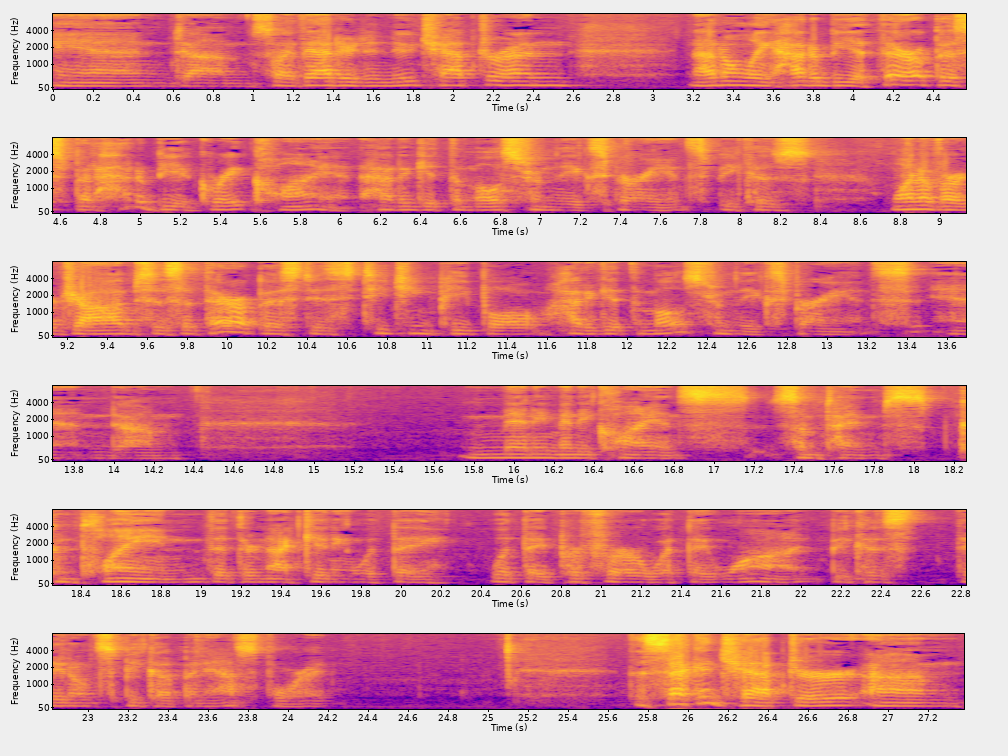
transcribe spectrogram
And um, so I've added a new chapter on not only how to be a therapist, but how to be a great client, how to get the most from the experience. Because one of our jobs as a therapist is teaching people how to get the most from the experience. And um, many, many clients sometimes complain that they're not getting what they what they prefer, what they want, because they don't speak up and ask for it. The second chapter um,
